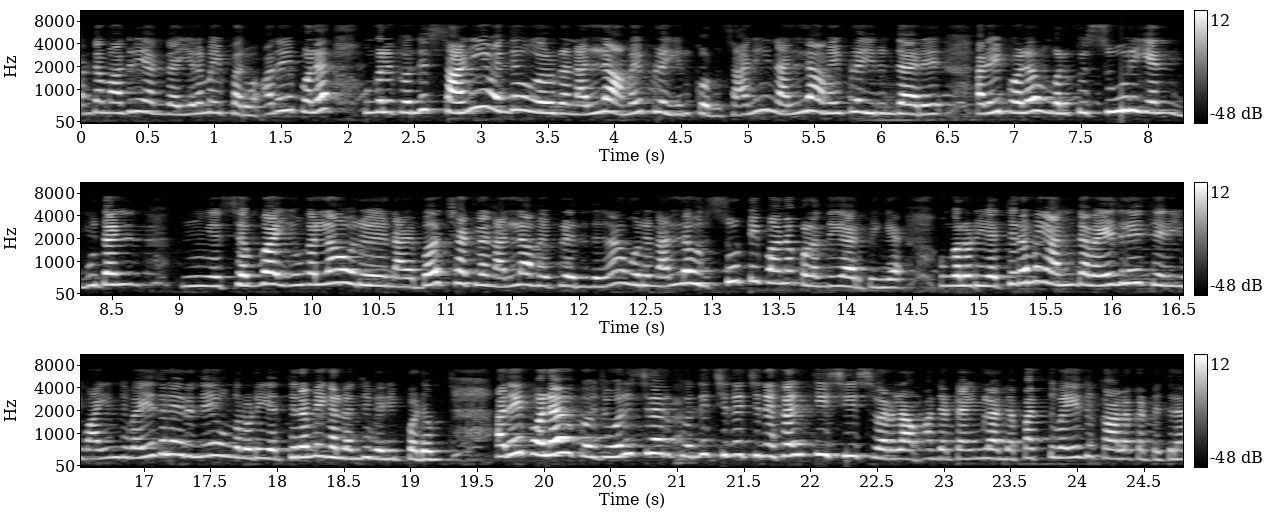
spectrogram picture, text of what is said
அந்த மாதிரி அந்த இளமை பருவம். அதே போல உங்களுக்கு வந்து சனி வந்து ஒரு நல்ல அமைப்புல இருக்கணும். சனி நல்ல அமைப்புல இருந்தாரு. அதே போல உங்களுக்கு சூரியன் புதன் செவ்வாய் இவங்கெல்லாம் ஒரு பேர்த் சாட்டில் நல்ல அமைப்புல இருந்ததுன்னா ஒரு நல்ல ஒரு சூட்டிப்பான குழந்தையா இருப்பீங்க. உங்களுடைய திறமை அந்த வயதிலே தெரியும். ஐந்து வயதுல இருந்தே உங்களுடைய திறமைகள் வந்து வெளிப்படும். அதே போல ஒரு சிலருக்கு வந்து சின்ன சின்ன ஹெல்த் இஷ்யூஸ் வரலாம் அந்த டைம்ல அந்த பத்து வயது காலகட்டத்துல.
